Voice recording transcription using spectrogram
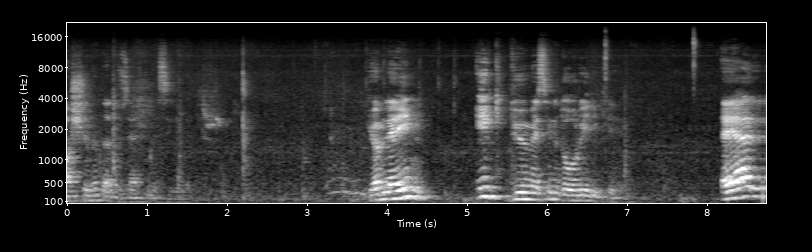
başını da düzeltmesi gerekir. Gömleğin ilk düğmesini doğru ilikleyin. Eğer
